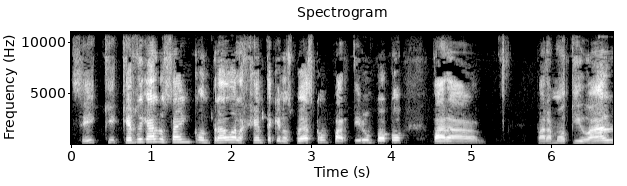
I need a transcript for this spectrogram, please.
¿sí? ¿Qué, regalos ha encontrado a la gente que nos puedas compartir un poco para, para motivarlos,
